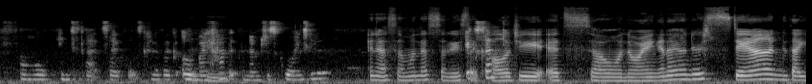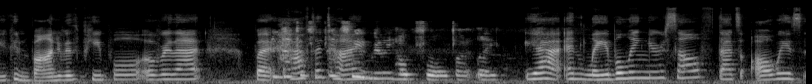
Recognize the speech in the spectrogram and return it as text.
fall into that cycle. It's kind of like, oh, I Mhm. have it, and I'm just going to. And as someone that studies Except- psychology, it's so annoying. And I understand that you can bond with people over that, but And half the time, really helpful, but like. yeah, and labeling yourself, that's always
